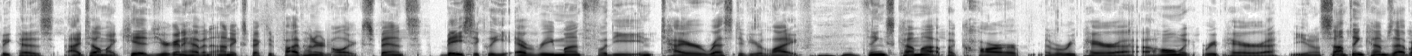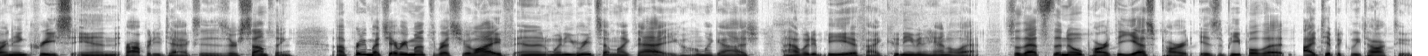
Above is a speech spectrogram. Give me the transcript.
because I tell my kids, you're going to have an unexpected $500 expense basically every month for the entire rest of your life. Mm-hmm. Things come up, a car a repair, a, a home repair, a, you know, something comes up, an increase in property taxes or something. Uh, pretty much every month the rest of your life. And when you read something like that, you go, oh my gosh, how would it be if I couldn't even handle that? So that's the no part. The yes part is the people that I typically talk to.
